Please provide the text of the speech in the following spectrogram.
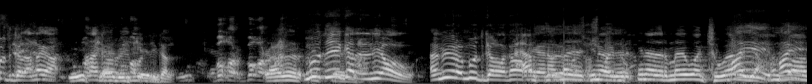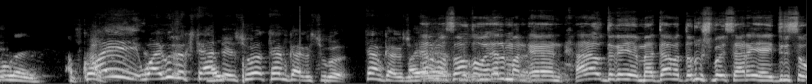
mudgal anaga mudgal. Boqor boqor. Mudgal. niyow. Amiiro mudgal waa ka inaadeer maya waan jawaabaya May, waa igu xigta hadda sugo timekaaga sugo timekaaga sugo. Ilman soo qaba ilman anaa u degaya maadaama daruush boy saaran yahay idrisow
